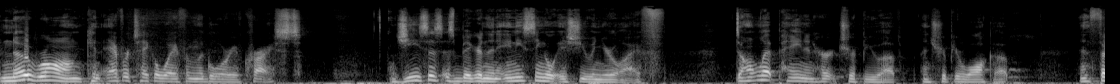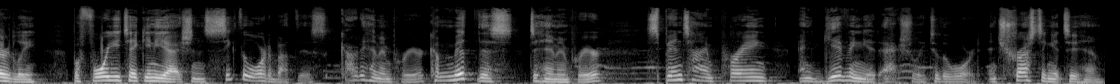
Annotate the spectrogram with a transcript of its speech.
no wrong can ever take away from the glory of Christ. Jesus is bigger than any single issue in your life. Don't let pain and hurt trip you up and trip your walk up. And thirdly, before you take any action, seek the Lord about this. Go to Him in prayer. Commit this to Him in prayer. Spend time praying and giving it actually to the Lord and trusting it to Him.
